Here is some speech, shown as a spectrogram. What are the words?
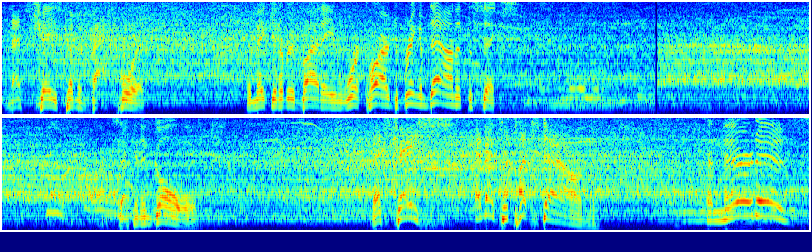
And that's Chase coming back for it. And making everybody work hard to bring him down at the six. Second and goal. That's Chase. And that's a touchdown. And there it is.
